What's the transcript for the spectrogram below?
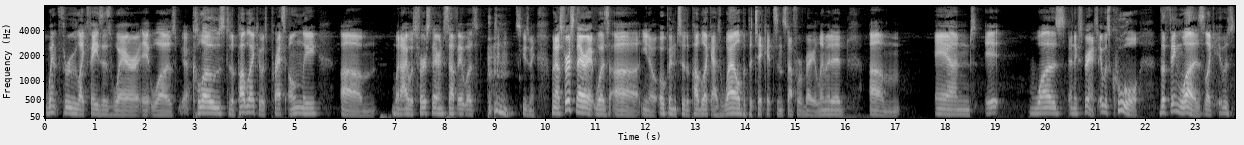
went through like phases where it was Yeah. closed to the public, it was press only. Um, when I was first there and stuff, it was excuse me. When I was first there, it was uh, you know, open to the public as well, but the tickets and stuff were very limited. Um, and it was an experience. It was cool. The thing was, like, it was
